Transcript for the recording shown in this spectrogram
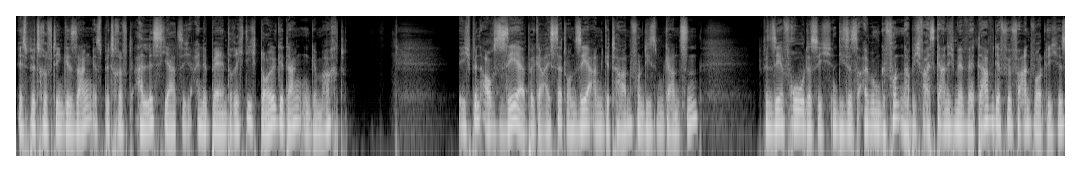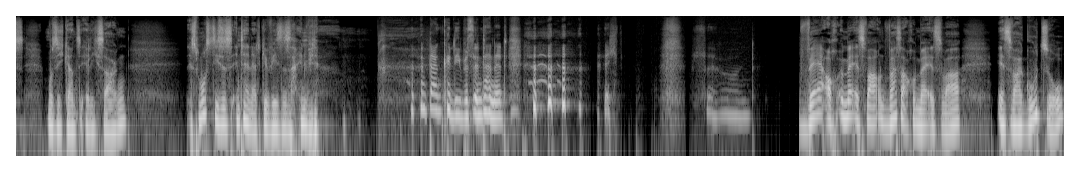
es betrifft den Gesang, es betrifft alles. Hier hat sich eine Band richtig doll Gedanken gemacht. Ich bin auch sehr begeistert und sehr angetan von diesem Ganzen. Ich bin sehr froh, dass ich dieses Album gefunden habe. Ich weiß gar nicht mehr, wer da wieder für verantwortlich ist, muss ich ganz ehrlich sagen. Es muss dieses Internet gewesen sein wieder. Danke, liebes Internet. Echt. Sehr. Wer auch immer es war und was auch immer es war, es war gut so.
